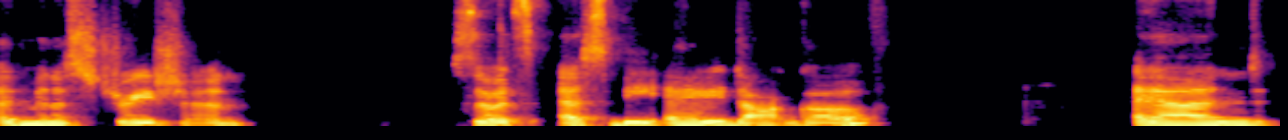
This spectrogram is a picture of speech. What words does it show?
Administration. So it's sba.gov. And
